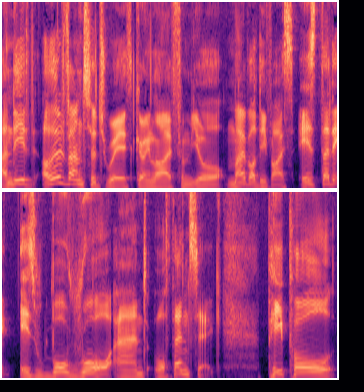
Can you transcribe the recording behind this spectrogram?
And the other advantage with going live from your mobile device is that it is more raw and authentic. People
